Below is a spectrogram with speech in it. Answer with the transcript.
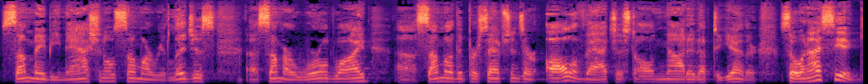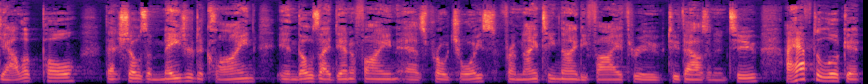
Some may be national. Some are religious. Uh, some are worldwide. Uh, some of the perceptions are all of that just all knotted up together. So when I see a Gallup poll that shows a major decline in those identifying as pro-choice from 1995 through 2002, I have to look at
